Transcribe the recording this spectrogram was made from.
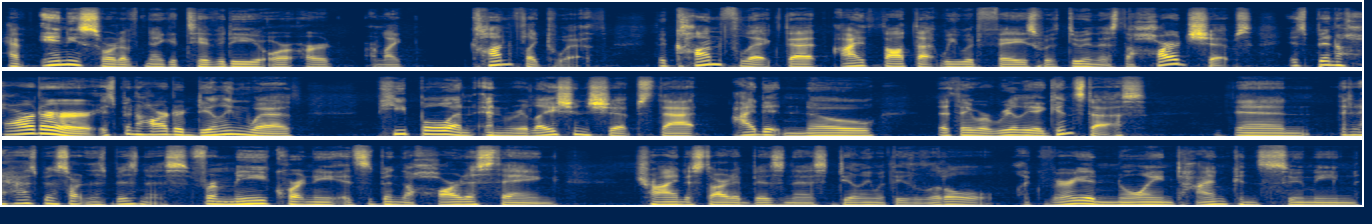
have any sort of negativity or, or, or like conflict with. The conflict that I thought that we would face with doing this, the hardships, it's been harder. It's been harder dealing with people and, and relationships that I didn't know that they were really against us then than it has been starting this business. For me, Courtney, it's been the hardest thing trying to start a business, dealing with these little, like very annoying, time consuming,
